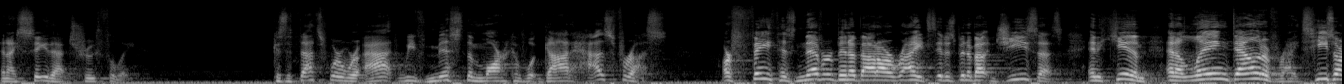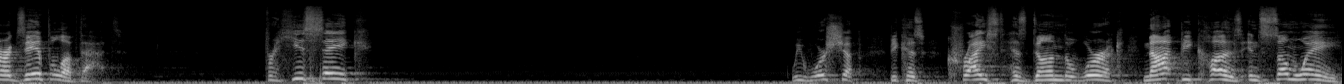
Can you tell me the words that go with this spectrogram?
And I say that truthfully. Because if that's where we're at, we've missed the mark of what God has for us. Our faith has never been about our rights. It has been about Jesus and Him and a laying down of rights. He's our example of that. For His sake, we worship because Christ has done the work, not because in some way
